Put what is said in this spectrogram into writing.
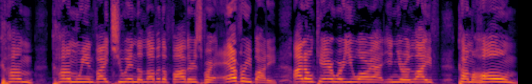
Come, come, we invite you in. The love of the Father is for everybody. I don't care where you are at in your life. Come home.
